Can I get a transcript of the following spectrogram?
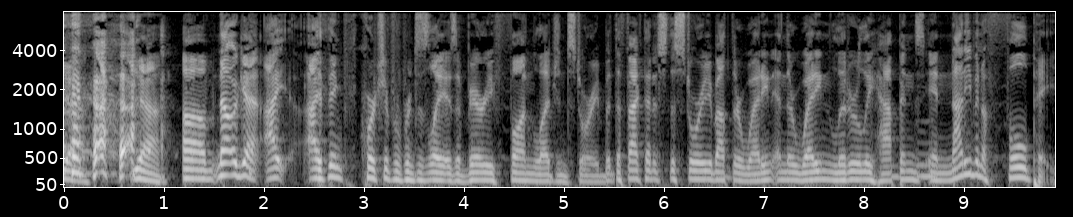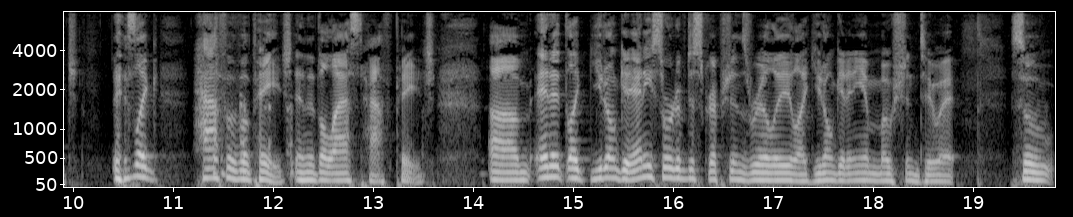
yeah, yeah. Um, now again, I I think Courtship for Princess Leia is a very fun legend story, but the fact that it's the story about their wedding and their wedding literally happens in not even a full page. It's like half of a page and then the last half page. Um, and it like you don't get any sort of descriptions really, like you don't get any emotion to it. So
